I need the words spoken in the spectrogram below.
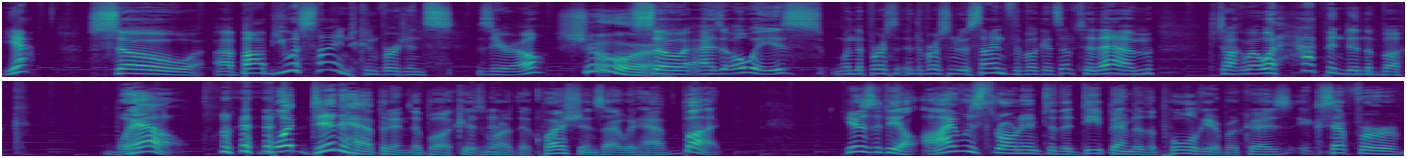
yeah. So, uh, Bob, you assigned Convergence Zero. Sure. So, as always, when the person the person who assigns the book, it's up to them to talk about what happened in the book. Well, what did happen in the book is one of the questions I would have. But here's the deal I was thrown into the deep end of the pool here because, except for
